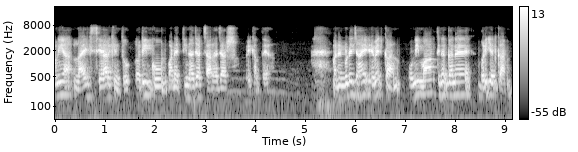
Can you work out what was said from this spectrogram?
उनिया लाइक शेयर किंतु अड़ी गोल माने 3000 4000 पे माने नोडे चाहे एमेज कान उनी मा तिना गाने बड़ी एड कान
